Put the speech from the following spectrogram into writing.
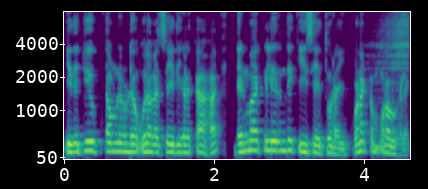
இது டியூப் தமிழனுடைய உலக செய்திகளுக்காக டென்மார்க்கில் இருந்து கீசே துறை வணக்கம் உறவுகளை.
